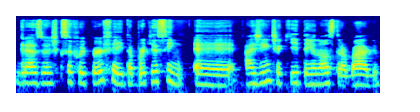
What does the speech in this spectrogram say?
Grazi, eu acho que você foi perfeita, porque assim, é, a gente aqui tem o nosso trabalho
